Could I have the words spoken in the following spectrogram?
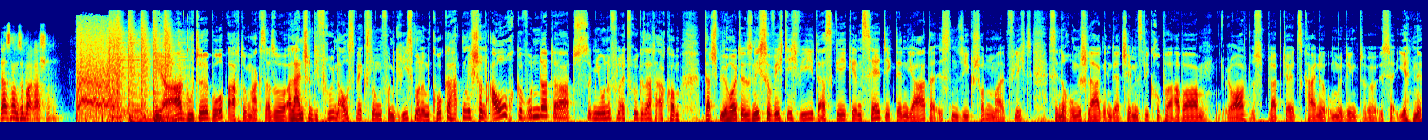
Lassen wir uns überraschen. Ja, gute Beobachtung, Max. Also allein schon die frühen Auswechslungen von Griesmann und Koke hatten mich schon auch gewundert. Da hat Simeone vielleicht früh gesagt, ach komm, das Spiel heute ist nicht so wichtig wie das gegen Celtic. Denn ja, da ist ein Sieg schon mal Pflicht. Sind noch ungeschlagen in der Champions League Gruppe, aber ja, das bleibt ja jetzt keine unbedingt, äh, ist ja eher eine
